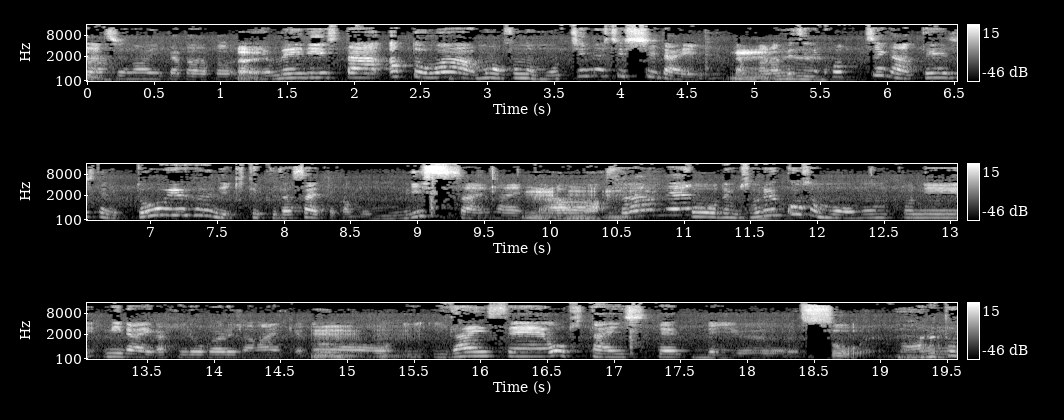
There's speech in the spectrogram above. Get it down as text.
私の言い方だと、はい。嫁入りした後はもうその持ち主次第だからうん。別にこっちが提示してどういう風に来てくださいとかも一切ないうんから、うん。それはねそうでもそれこそもう本当に未来が広がるじゃないけど、うんい意外性を期待してっていう、そうやね。ジュもうあると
